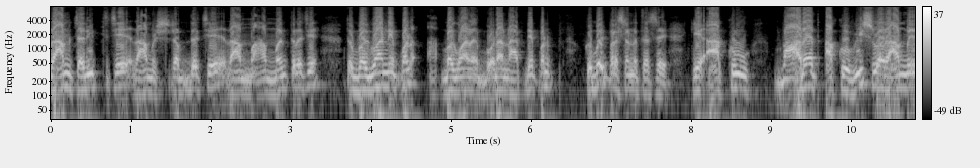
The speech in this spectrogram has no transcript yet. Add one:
રામચરિત છે, રામ શબ્દ છે, રામ મહામંત્ર છે. તો ભગવાનને પણ, ભગવાન ભોળાનાથને પણ ખૂબ જ પ્રસન્ન થશે કે આખું ભારત, આખું વિશ્વ રામે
